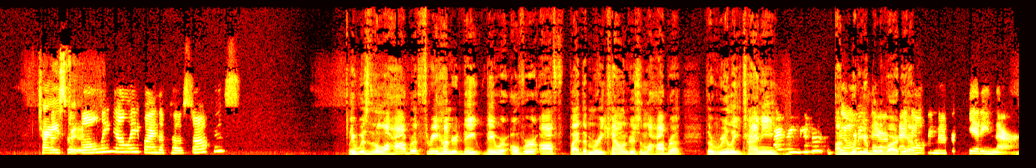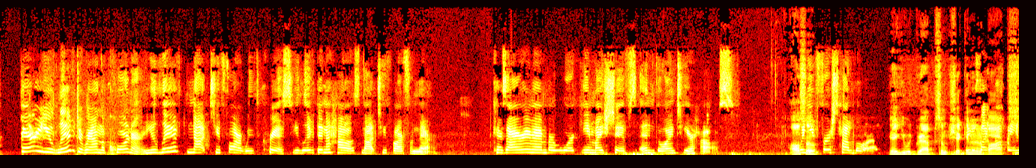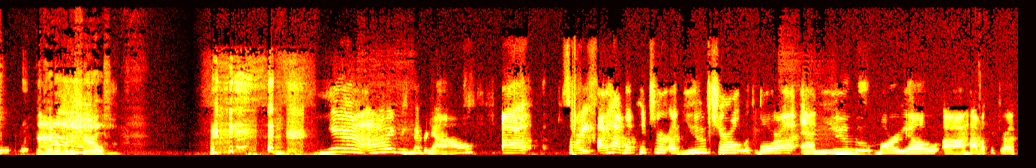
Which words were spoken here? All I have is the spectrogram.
Chinese Was the food. bowling alley by the post office? It was the La Habra 300. They they were over off by the Marie Callender's in La Habra, the really tiny. I remember On going Whittier there, Boulevard, but yeah. I don't remember getting there. Barry, you lived around the corner. You lived not too far with Chris. You lived in a house not too far from there. Because I remember working my shifts and going to your house Also, when you first had Laura. yeah, you would grab some chicken in a like box helping you- and head over to Cheryl's. Yeah, I remember now. Uh, sorry, I have a picture of you, Cheryl, with Laura, and you, Mario. Uh, I have a picture of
